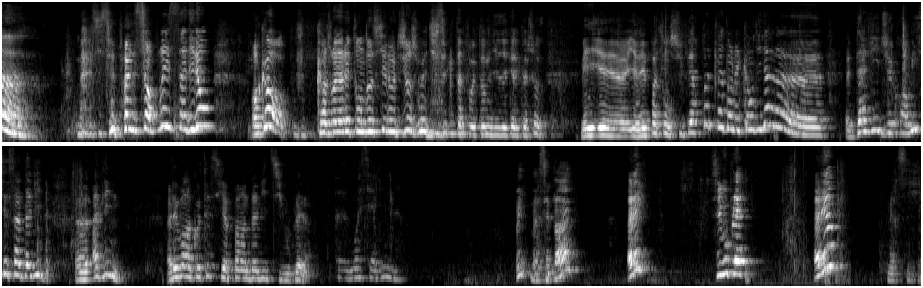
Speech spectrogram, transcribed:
Ah Bah si c'est pas une surprise ça, dis donc Encore, quand je regardais ton dossier l'autre jour, je me disais que ta photo me disait quelque chose. Mais il y avait pas ton super pote là dans les candidats là euh, David, je crois. Oui, c'est ça, David. Euh, Adeline, allez voir à côté s'il n'y a pas un David, s'il vous plaît. Là. Euh, moi, c'est Aline. Oui, bah c'est pareil. Allez, s'il vous plaît. Allez hop Merci.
